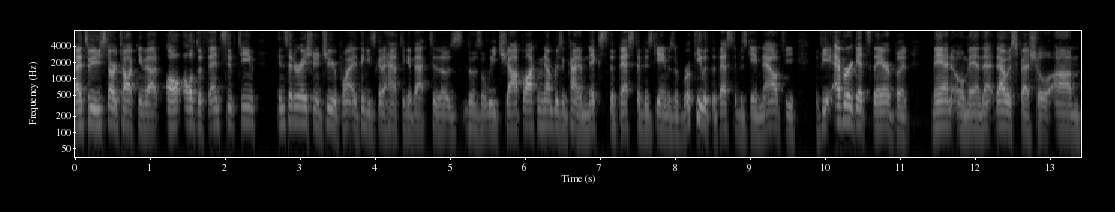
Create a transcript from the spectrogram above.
that's what you start talking about all, all defensive team consideration. And to your point, I think he's going to have to get back to those those elite shot blocking numbers and kind of mix the best of his game as a rookie with the best of his game now, if he if he ever gets there. But man, oh man, that that was special. Um,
